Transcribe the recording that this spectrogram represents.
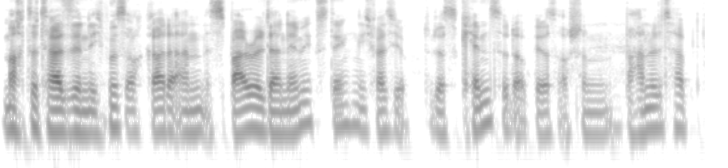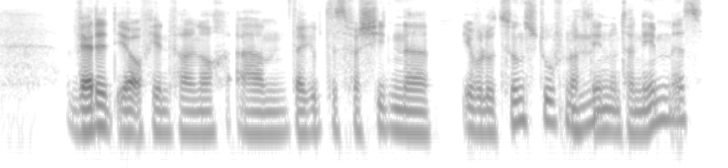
Macht total Sinn. Ich muss auch gerade an Spiral Dynamics denken. Ich weiß nicht, ob du das kennst oder ob ihr das auch schon behandelt habt werdet ihr auf jeden Fall noch. Ähm, da gibt es verschiedene Evolutionsstufen, auf mhm. denen ein Unternehmen ist.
